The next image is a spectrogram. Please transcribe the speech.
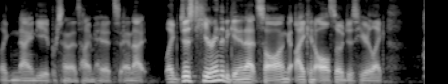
like ninety eight percent of the time hits, and I like just hearing the beginning of that song, I can also just hear like.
